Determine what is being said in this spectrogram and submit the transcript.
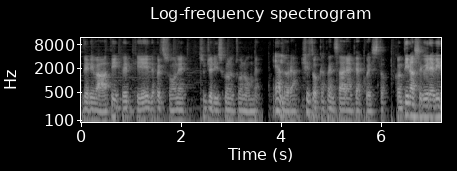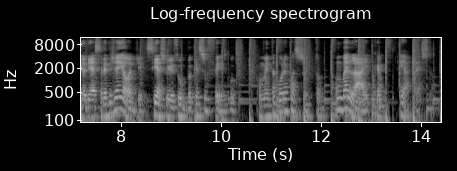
derivati perché le persone suggeriscono il tuo nome. E allora ci tocca pensare anche a questo. Continua a seguire i video di Essere DJ Oggi, sia su YouTube che su Facebook. Commenta pure qua sotto. Un bel like e a presto.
